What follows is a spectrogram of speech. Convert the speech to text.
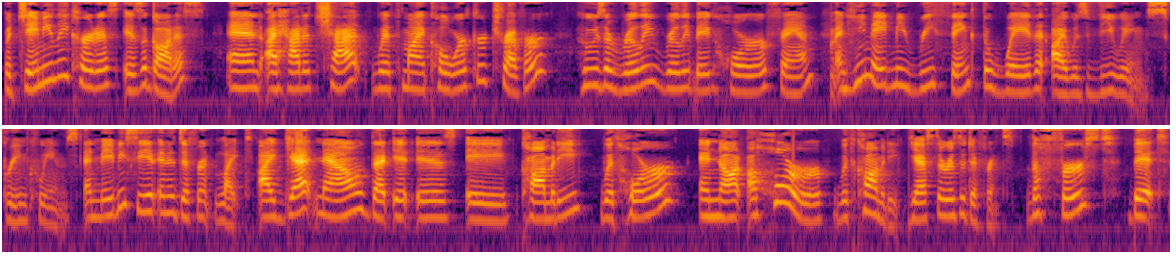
But Jamie Lee Curtis is a goddess, and I had a chat with my coworker Trevor, who's a really, really big horror fan, and he made me rethink the way that I was viewing Scream Queens and maybe see it in a different light. I get now that it is a comedy with horror and not a horror with comedy. Yes, there is a difference. The first bit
